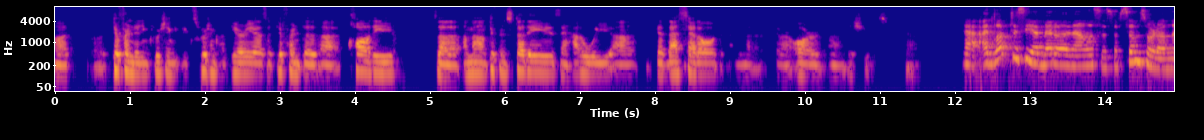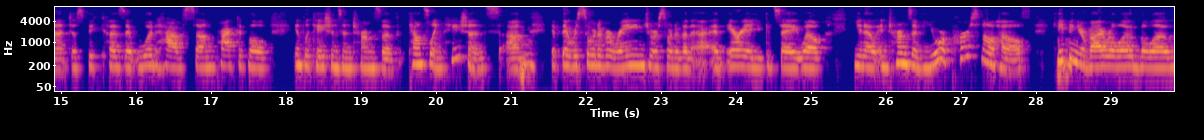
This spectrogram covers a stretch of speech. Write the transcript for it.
uh, different inclusion exclusion criteria, different uh, quality, the amount of different studies, and how do we get that settled? And there are issues. Yeah, I'd love to see a meta-analysis of some sort on that, just because it would have some practical implications in terms of counseling patients. Um, mm-hmm. If there was sort of a range or sort of an, an, area you could say, well, you know, in terms of your personal health, mm-hmm. keeping your viral load below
